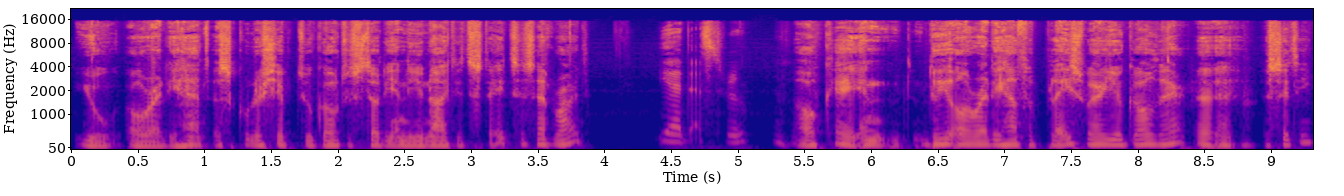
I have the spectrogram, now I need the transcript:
you already had a scholarship to go to study in the United States. Is that right? Yeah, that's true. Okay. And do you already have a place where you go there, uh, a city?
